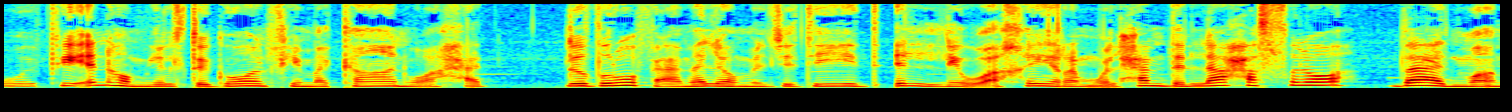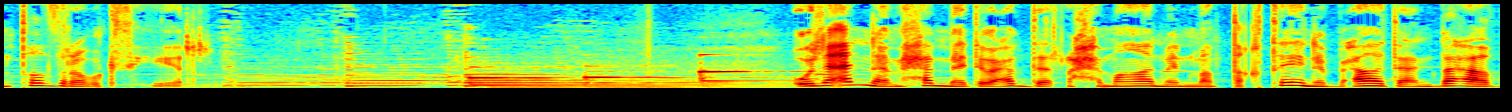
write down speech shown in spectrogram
وفي إنهم يلتقون في مكان واحد لظروف عملهم الجديد اللي وأخيرا والحمد لله حصلوه بعد ما انتظروا كثير. ولأن محمد وعبد الرحمن من منطقتين بعاد عن بعض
